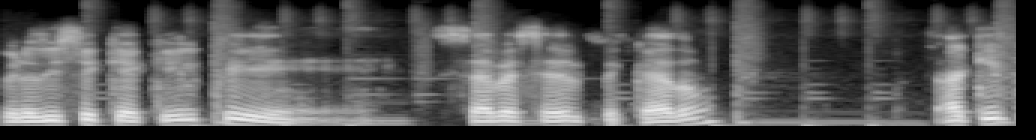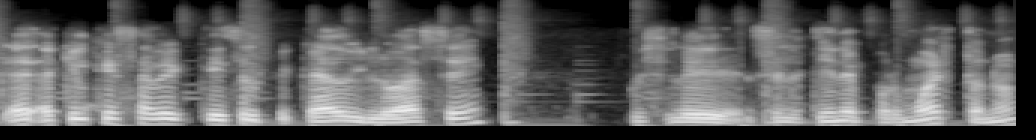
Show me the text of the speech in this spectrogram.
pero dice que aquel que sabe hacer el pecado, aquel, aquel que sabe que es el pecado y lo hace, pues se le tiene por muerto, ¿no?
